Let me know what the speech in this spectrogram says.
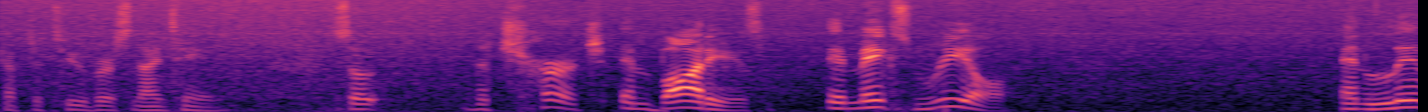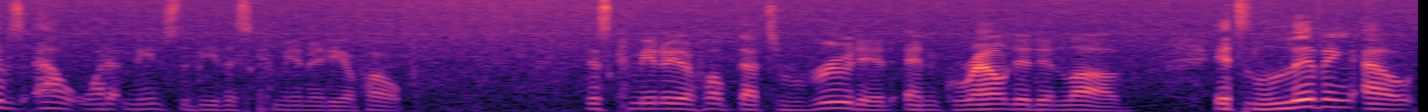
Chapter 2, verse 19. So the church embodies, it makes real, and lives out what it means to be this community of hope. This community of hope that's rooted and grounded in love. It's living out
